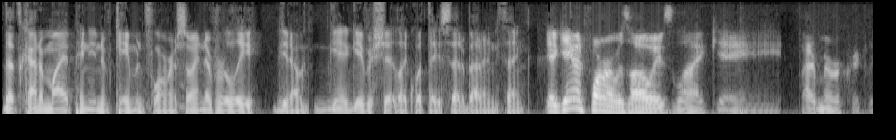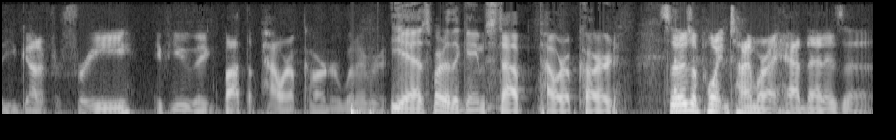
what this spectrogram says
that's kind of my opinion of Game Informer. So I never really, you know, g- gave a shit like what they said about anything. Yeah, Game Informer was always like a. If I remember correctly, you got it for free if you like, bought the power up card or whatever. Yeah, it's part of the GameStop power up card. So there's a point in time where I had that as a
